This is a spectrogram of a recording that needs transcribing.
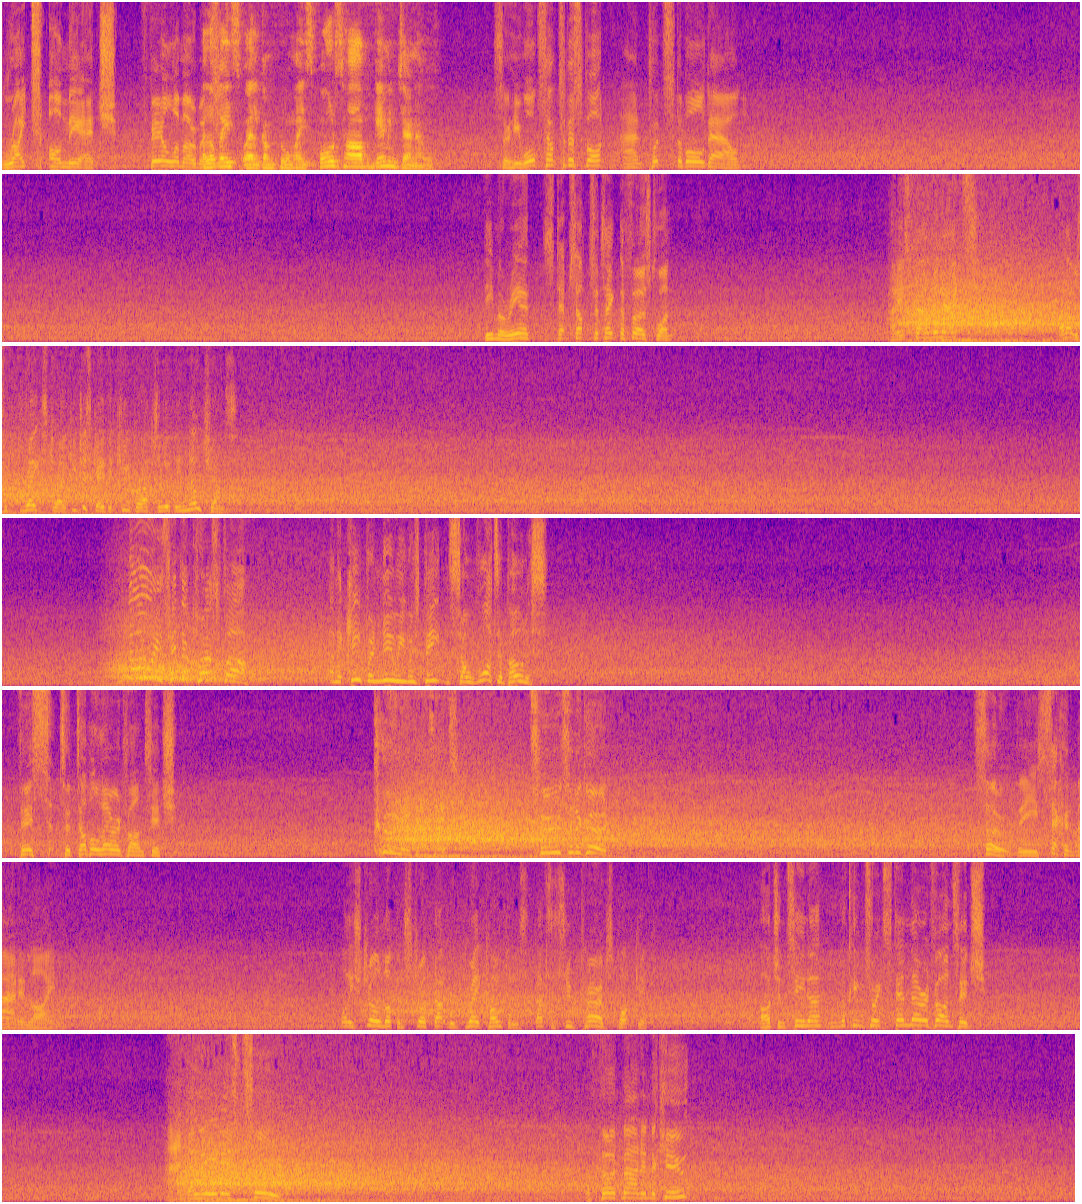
right on the edge. Feel the moment. Hello guys, welcome to my Sports Hub gaming channel. So he walks up to the spot and puts the ball down. Di Maria steps up to take the first one. And he's found the net. Oh, that was a great strike. He just gave the keeper absolutely no chance. No, he's hit the crossbar. And the keeper knew he was beaten, so what a bonus. This to double their advantage. Two to the good. So, the second man in line. Well, he strolled up and struck that with great confidence. That's a superb spot kick. Argentina looking to extend their advantage. And the lead is two. The third man in the queue.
